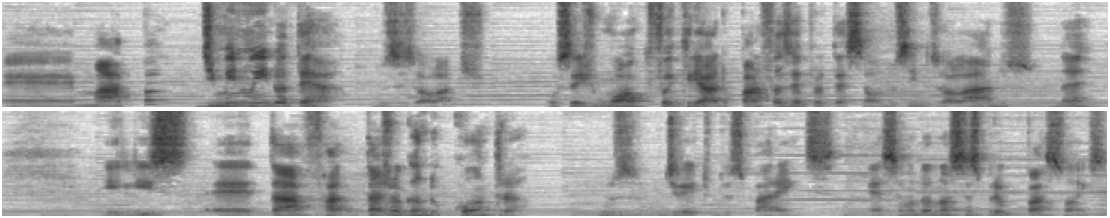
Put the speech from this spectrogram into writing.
é, mapa diminuindo a terra dos isolados. Ou seja, um órgão que foi criado para fazer a proteção dos isolados, né? Eles é, tá, tá jogando contra os direitos dos parentes. Essa é uma das nossas preocupações.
